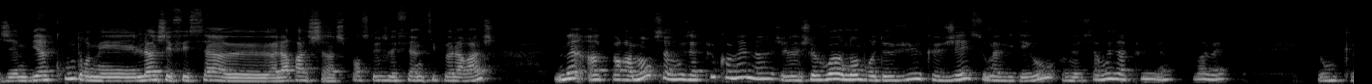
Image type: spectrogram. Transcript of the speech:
j'aime bien coudre, mais là, j'ai fait ça euh, à l'arrache. Hein. Je pense que je l'ai fait un petit peu à l'arrache. Mais apparemment, ça vous a plu quand même. Hein. Je, le vois au nombre de vues que j'ai sous ma vidéo. ça vous a plu. Hein. Ouais. Donc,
